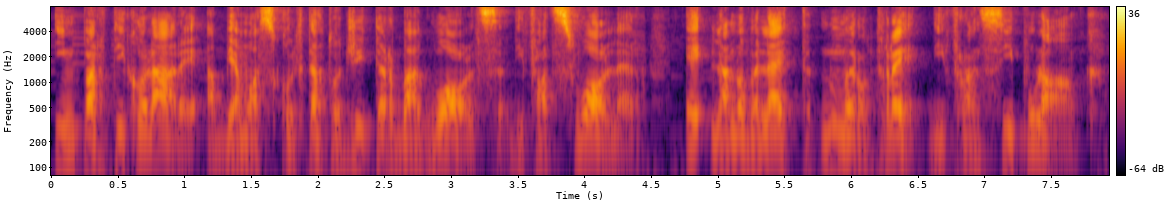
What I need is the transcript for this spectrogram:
In particolare abbiamo ascoltato Jitterbug Waltz di Fats Waller e la novelette numero 3 di Francis Poulenc.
